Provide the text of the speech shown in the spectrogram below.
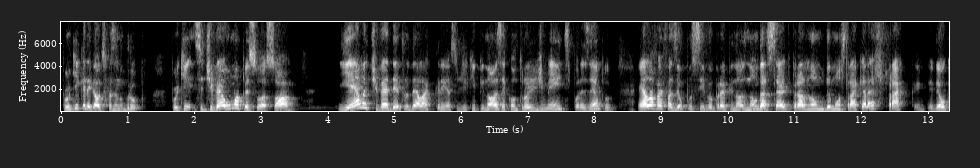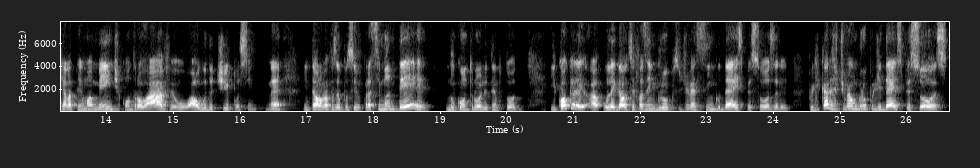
Por que, que é legal se fazer no grupo? Porque se tiver uma pessoa só, e ela tiver dentro dela a crença de que hipnose é controle de mentes, por exemplo, ela vai fazer o possível para a hipnose não dar certo para ela não demonstrar que ela é fraca, entendeu? Que ela tem uma mente controlável ou algo do tipo assim, né? Então ela vai fazer o possível para se manter no controle o tempo todo. E qual que é o legal de você fazer em grupo, se tiver 5, 10 pessoas ali? Porque, cara, se tiver um grupo de 10 pessoas,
